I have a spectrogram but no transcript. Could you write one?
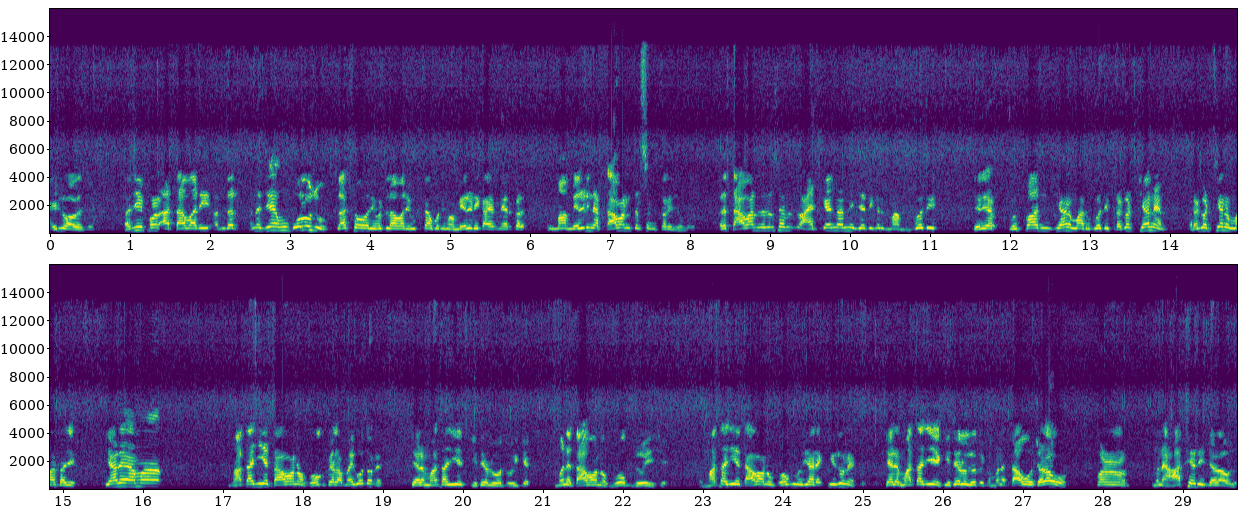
હેલો આવે છે. હજી પણ આ તાવાની અંદર, અને જે હું બોલું છું લાસવાવાળી વડલાવાળી ઉગતાવાળીમાં મેરડી કાયમ મેર કરે, માં મેરડીના તાવાના દર્શન કરી જવું. એટલે તાવાના દર્શન તો આજકાલના નહીં, જેથી કરી માં ભગવતી જ્યારે ઉત્પાદન થયા ને, માં ભગવતી પ્રગટ થયા ને, પ્રગટ થયા ને માતાજી, ત્યારે આમાં માતાજીએ તાવાનો ભોગ પહેલા માગ્યો હતો ને, ત્યારે માતાજીએ જ કીધેલું હતું કે મને તાવાનો ભોગ જોઈએ છે. માતાજીએ તાવાનું ભોગનું જ્યારે કીધું ને, ત્યારે માતાજીએ કીધેલું જ હતું કે મને તાવો ચડાવો, પણ મને હાથેથી ચડાવજો.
